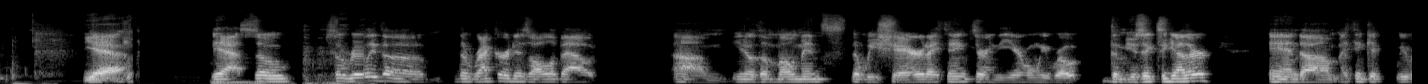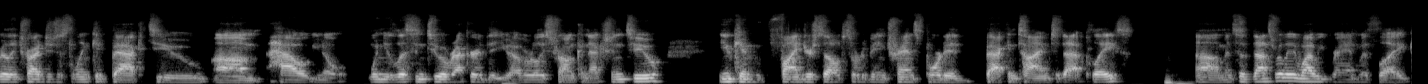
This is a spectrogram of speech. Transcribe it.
art? Yeah. Yeah, so so really the the record is all about um, you know, the moments that we shared, I think, during the year when we wrote the music together. And um, I think it we really tried to just link it back to um, how, you know, when you listen to a record that you have a really strong connection to, you can find yourself sort of being transported back in time to that place. Um, and so that's really why we ran with like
